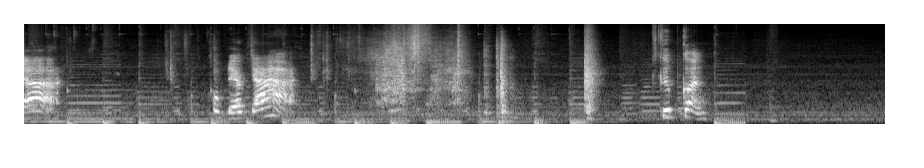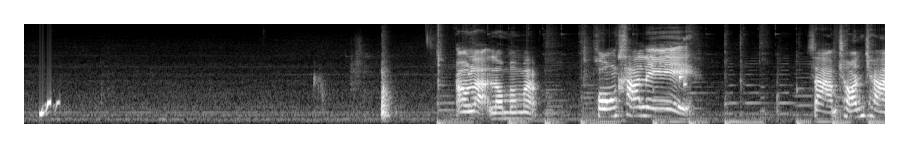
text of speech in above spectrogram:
จ้า ครบแล้วจ้ากึบก่อนเอาละเรามาหมัก ผงคาเลสามช้อนชา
